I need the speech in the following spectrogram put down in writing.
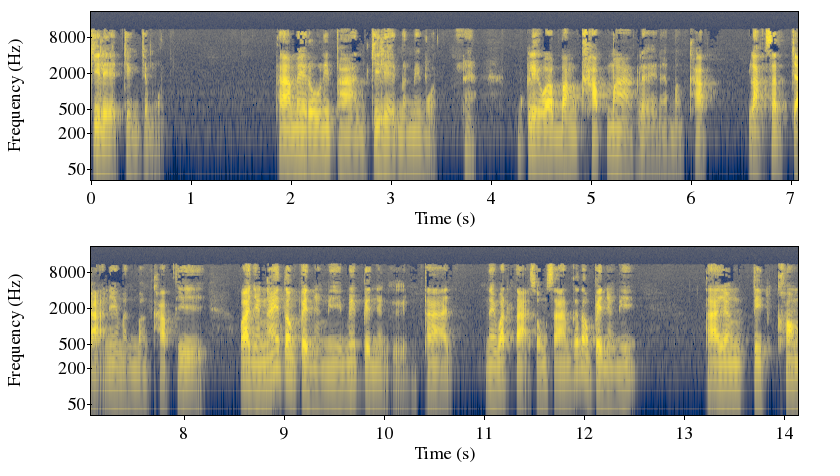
กิเลสจึงจะหมด ถ้าไม่รู้นิพพานกิเลสมันไม่หมด เรียกว่าบังคับมากเลยนะบังคับ หลักสัจจะนี่มันบังคับที่ว่าอย่างไงต้องเป็นอย่างนี้ไม่เป็นอย่างอื่น ถ้าในวัฏฏะสงสารก็ต้องเป็นอย่างนี้ ถ้ายังติดข้อง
